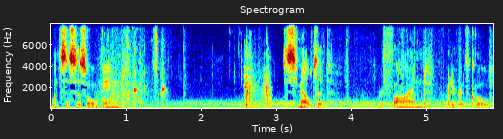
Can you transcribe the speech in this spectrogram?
once this has all been smelted, refined, whatever it's called.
